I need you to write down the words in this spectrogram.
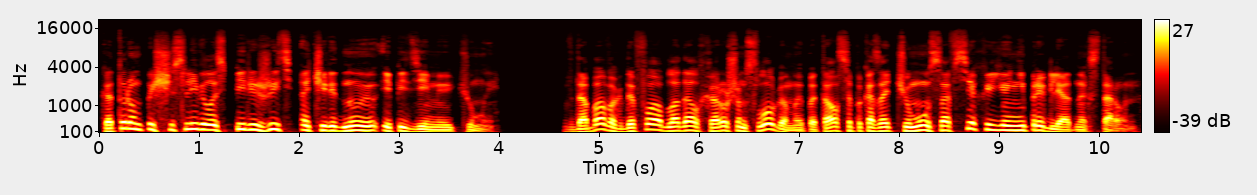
которым посчастливилось пережить очередную эпидемию чумы. Вдобавок Дефо обладал хорошим слогом и пытался показать чуму со всех ее неприглядных сторон.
